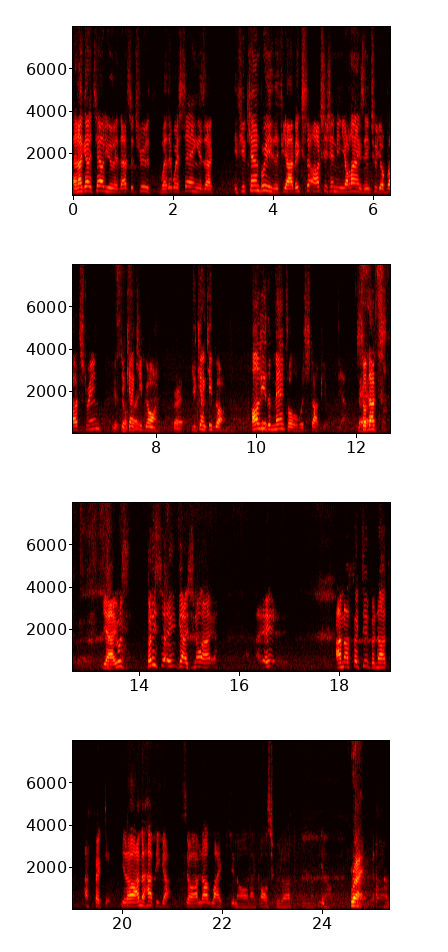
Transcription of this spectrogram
And I got to tell you, that's the truth. What they were saying is like, if you can't breathe, if you have extra oxygen in your lungs into your bloodstream, you, you can't fight. keep going. Right. You can't keep going. Only the mental would stop you. Yeah. Man. So that's, yeah, it was, but it's, guys, you know, I, it, I'm affected, but not affected. You know, I'm a happy guy. So I'm not like, you know, like all screwed up, you know. Right. Um,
